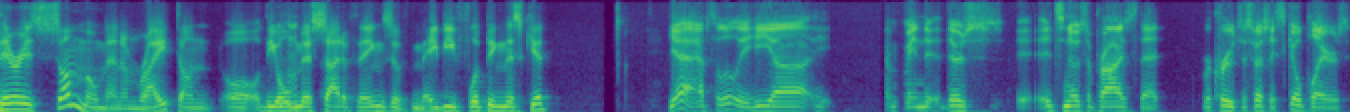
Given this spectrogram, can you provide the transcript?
there is some momentum, right, on uh, the Ole mm-hmm. Miss side of things of maybe flipping this kid. Yeah, absolutely. He, uh, he, I mean, there's, it's no surprise that recruits, especially skill players,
